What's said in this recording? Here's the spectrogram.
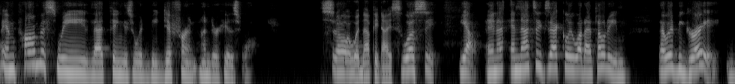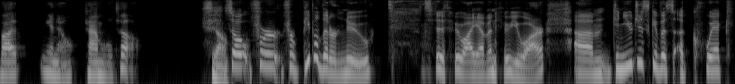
and promised me that things would be different under his watch. So oh, wouldn't that be nice? We'll see. Yeah, and and that's exactly what I told him. That would be great, but you know, time will tell. So, so for for people that are new to who I am and who you are, um, can you just give us a quick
